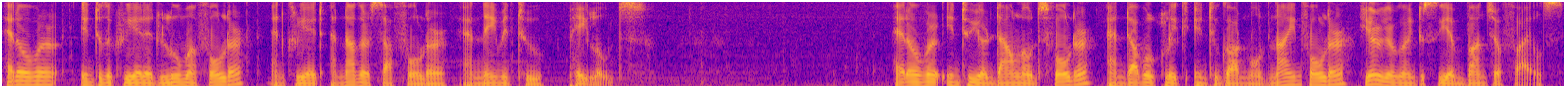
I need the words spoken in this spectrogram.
Head over into the created Luma folder and create another subfolder and name it to Payloads head over into your downloads folder and double click into God Mode 9 folder. Here you're going to see a bunch of files.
